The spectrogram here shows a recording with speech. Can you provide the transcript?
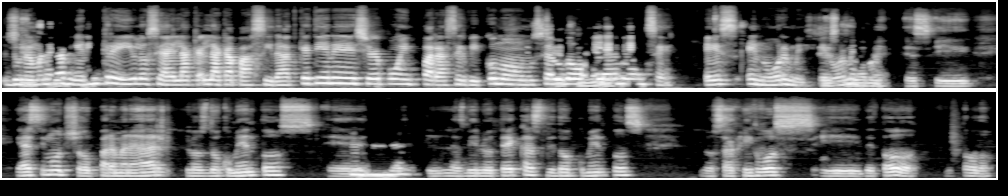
de una manera bien increíble, o sea, la, la, capacidad que tiene SharePoint para servir como un pseudo LMS es enorme, enorme. Es, y, hace mucho para manejar los documentos, eh, las, bibliotecas de documentos, los archivos y de todo, de todo.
